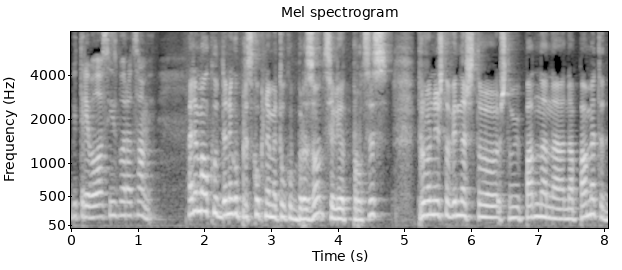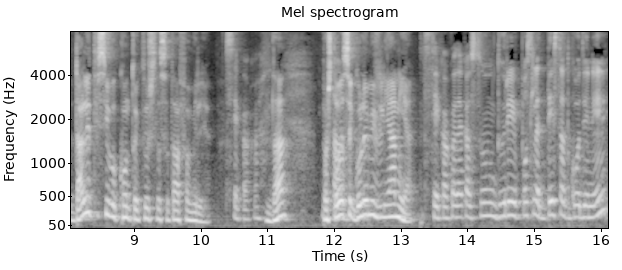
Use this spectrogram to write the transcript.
би требало да се изборат сами. Ајде малку да не го прескокнеме толку брзо целиот процес. Прво нешто веднаш што што ми падна на на памет, дали ти си во контакт уште со таа фамилија? Секако. Да? Па што да. се големи влијанија. Секако дека сум дури после 10 години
